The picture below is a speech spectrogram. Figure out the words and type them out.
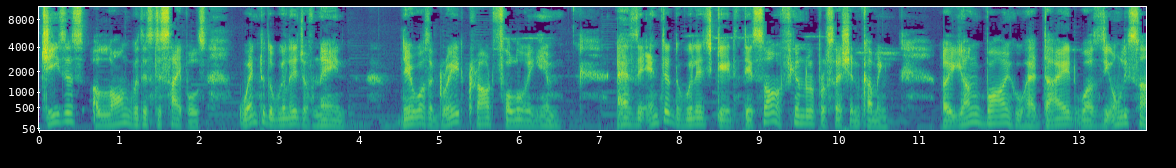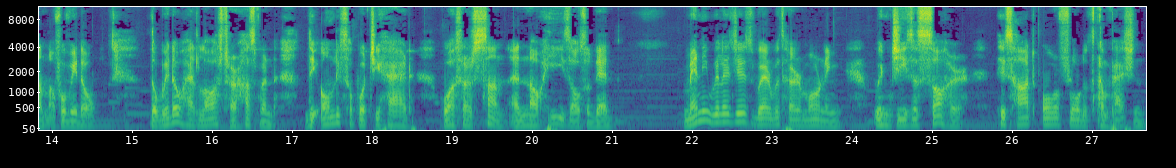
Jesus, along with his disciples, went to the village of Nain. There was a great crowd following him. As they entered the village gate, they saw a funeral procession coming. A young boy who had died was the only son of a widow. The widow had lost her husband. The only support she had was her son, and now he is also dead. Many villagers were with her mourning. When Jesus saw her, his heart overflowed with compassion.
